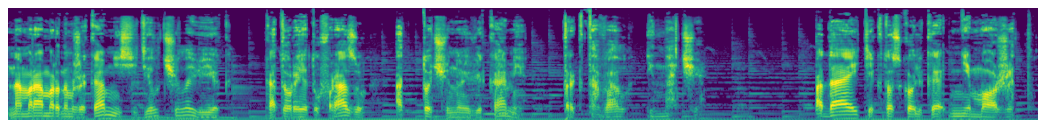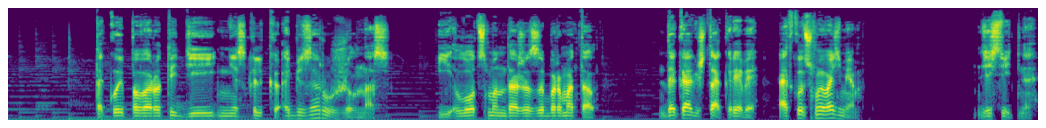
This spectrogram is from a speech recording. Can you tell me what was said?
На мраморном же камне сидел человек, который эту фразу, отточенную веками, трактовал иначе. «Подайте, кто сколько не может». Такой поворот идеи несколько обезоружил нас. И Лоцман даже забормотал. «Да как же так, Ребе? Откуда ж мы возьмем?» «Действительно»,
